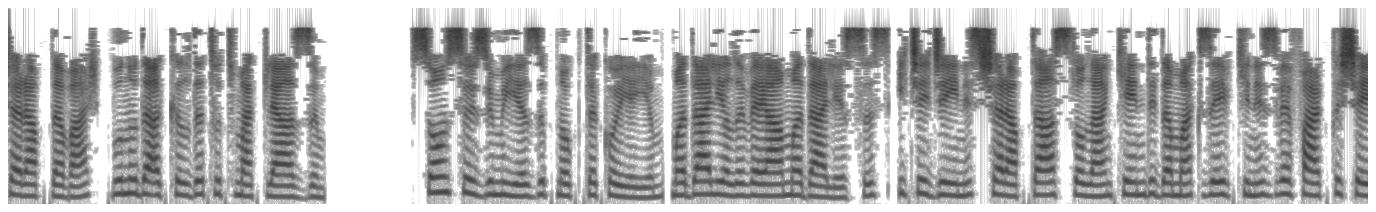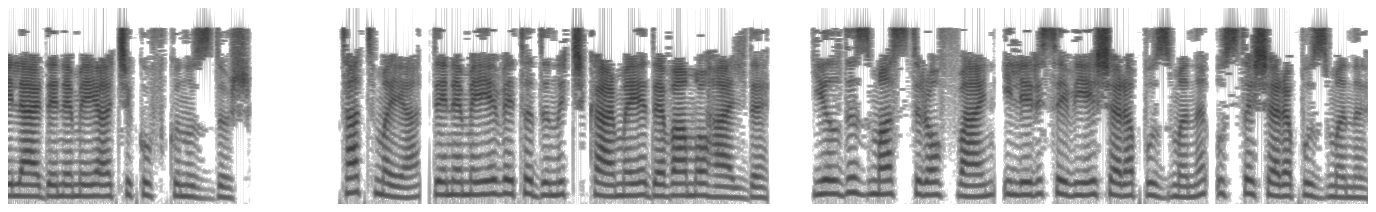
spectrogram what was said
şarap da var, bunu da akılda tutmak lazım. Son sözümü yazıp nokta koyayım, madalyalı veya madalyasız, içeceğiniz şarapta asıl olan kendi damak zevkiniz ve farklı şeyler denemeye açık ufkunuzdur. Tatmaya, denemeye ve tadını çıkarmaya devam o halde. Yıldız Master of Wine, ileri seviye şarap uzmanı, usta şarap uzmanı.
